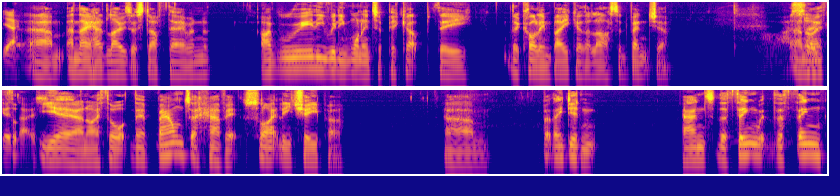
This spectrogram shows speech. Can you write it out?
yeah. Um, and they had loads of stuff there. And I really, really wanted to pick up the the Colin Baker, The Last Adventure. Oh, and so I good thought, that is. yeah, and I thought they're bound to have it slightly cheaper, um, but they didn't. And the thing with the thing,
